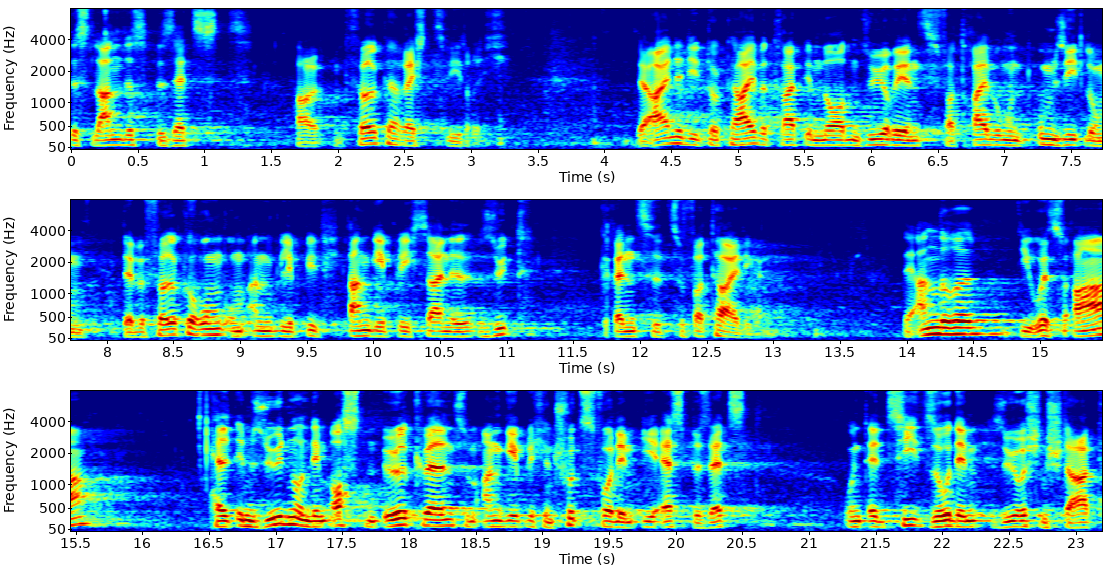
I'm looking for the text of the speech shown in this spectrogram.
des Landes besetzt halten, völkerrechtswidrig. Der eine, die Türkei, betreibt im Norden Syriens Vertreibung und Umsiedlung der Bevölkerung, um angeblich, seine Südgrenze zu verteidigen. Der andere, die USA, hält im Süden und im Osten Ölquellen zum angeblichen Schutz vor dem IS besetzt und entzieht so dem syrischen Staat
